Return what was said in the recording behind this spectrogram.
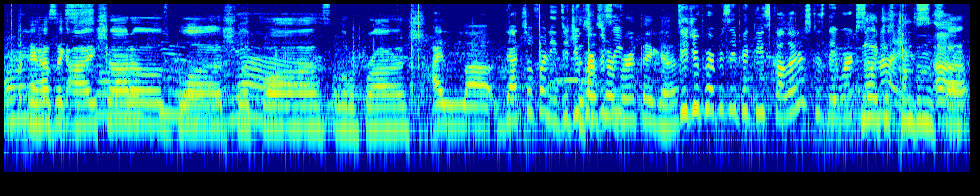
Oh my It God, has like so eyeshadows, cute. blush, lip gloss, a little brush. I love. That's so funny. Did you This purposely? birthday gift. Did you purposely pick these colors because they work so No, it nice? just comes in the Oh. set.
